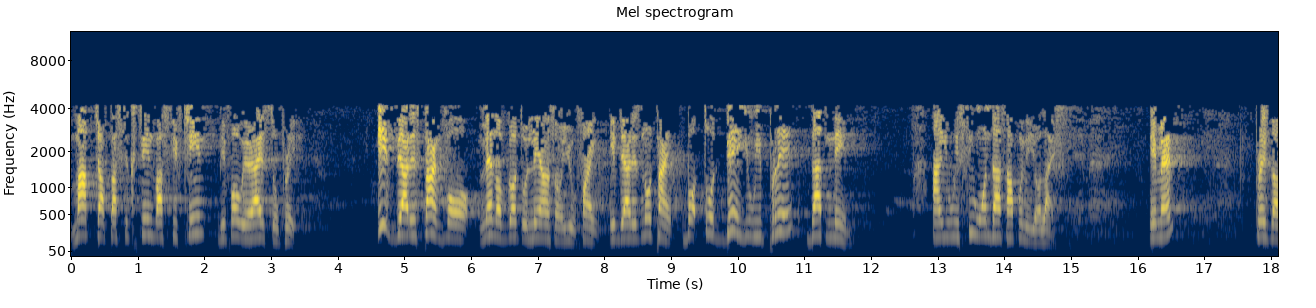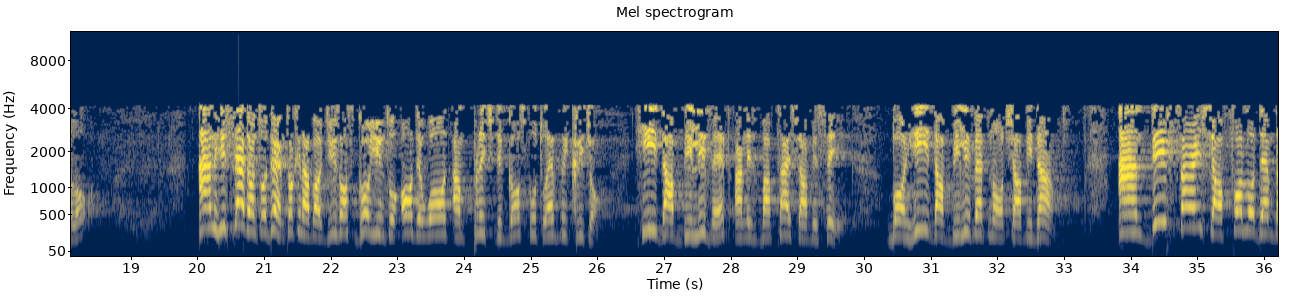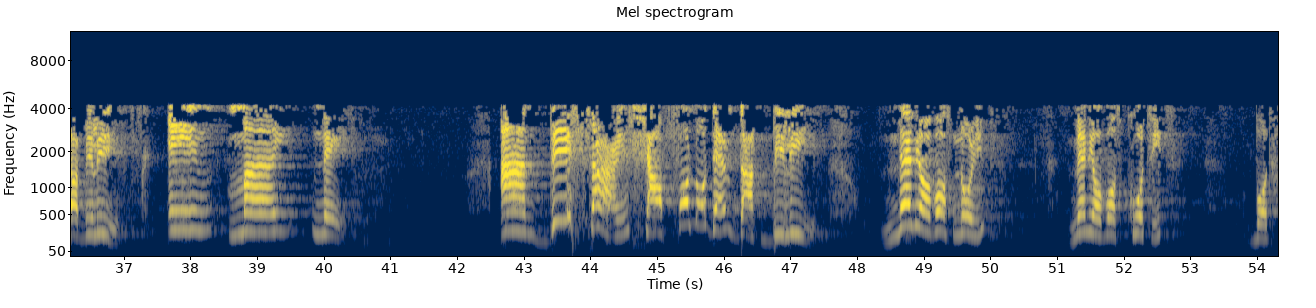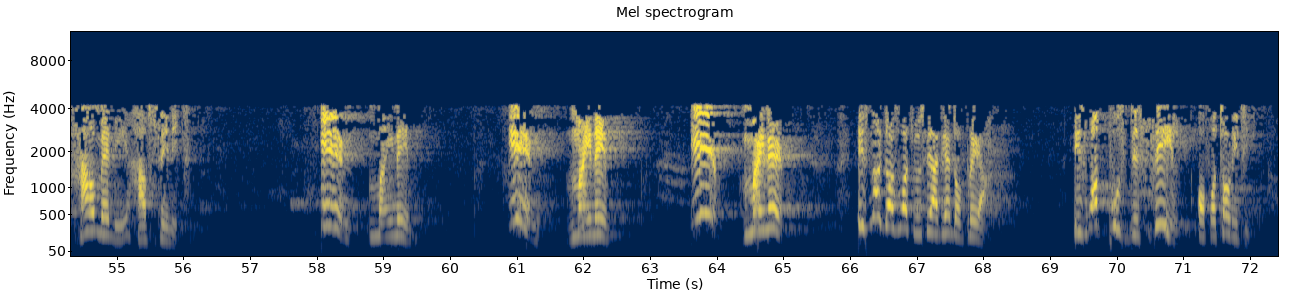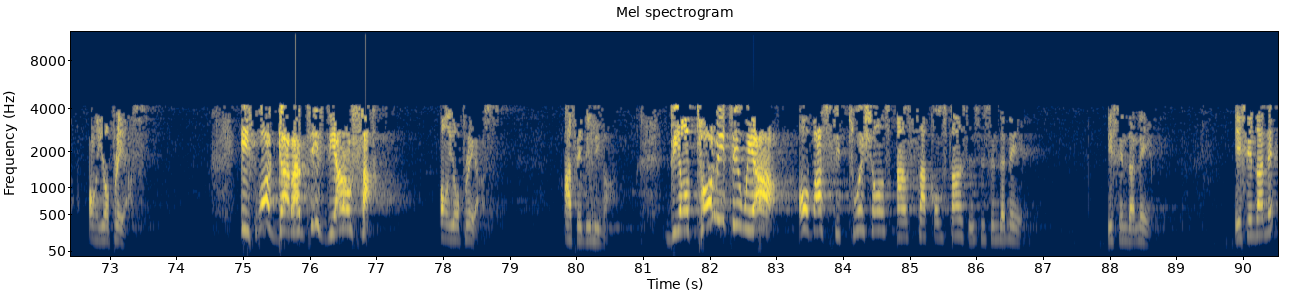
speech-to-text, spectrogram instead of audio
Mark chapter 16, verse 15, before we rise to pray. If there is time for men of God to lay hands on you, fine. If there is no time, but today you will pray that name and you will see wonders happen in your life. Amen. Amen? Praise the Lord. And he said unto them, talking about Jesus, go ye into all the world and preach the gospel to every creature. He that believeth and is baptized shall be saved but he that believeth not shall be damned. And these signs shall follow them that believe in my name. And these signs shall follow them that believe. Many of us know it. Many of us quote it. But how many have seen it? In my name in my name. In my name. It's not just what you say at the end of prayer. It's what puts the seal of authority on your prayers. It's what guarantees the answer on your prayers as a believer. The authority we have over situations and circumstances is in the name. It's in the name. It's in the name.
